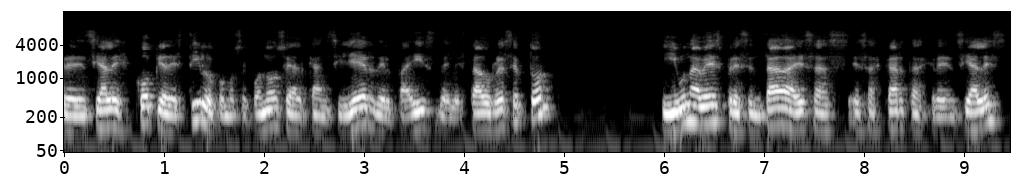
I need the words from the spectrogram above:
credenciales copia de estilo, como se conoce al canciller del país del estado receptor, y una vez presentadas esas, esas cartas credenciales,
